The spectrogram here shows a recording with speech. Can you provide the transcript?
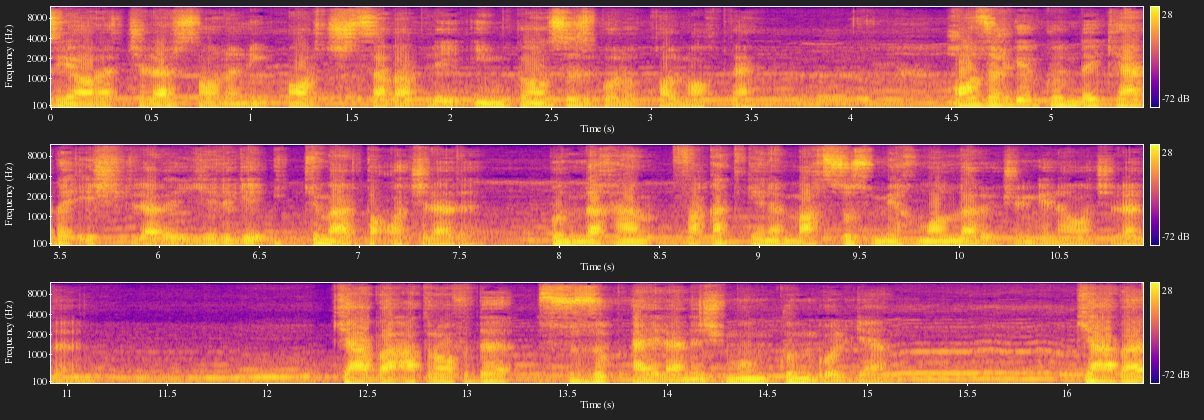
ziyoratchilar sonining ortishi sababli imkonsiz bo'lib qolmoqda. Hozirgi kunda Ka'ba eshiklari yiliga 2 marta ochiladi. Bunda ham faqatgina maxsus mehmonlar uchungina ochiladi. Ka'ba atrofida suzib aylanish mumkin bo'lgan. Ka'ba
